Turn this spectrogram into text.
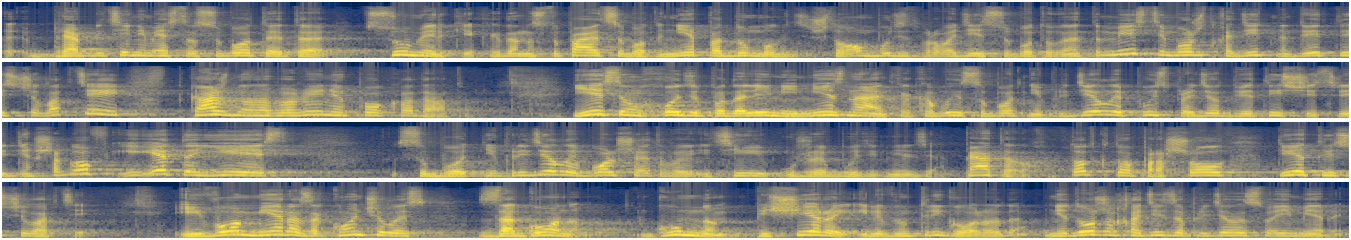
э, приобретение места субботы это сумерки, когда наступает суббота, не подумал, что он будет проводить субботу в этом месте, может ходить на 2000 локтей в каждом направлении по квадрату. Если он ходит по долине и не знает, каковы субботние пределы, пусть пройдет 2000 средних шагов, и это есть субботние пределы, больше этого идти уже будет нельзя. Пятый лоха. Тот, кто прошел 2000 локтей. И его мера закончилась загоном, гумном, пещерой или внутри города, не должен ходить за пределы своей меры.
